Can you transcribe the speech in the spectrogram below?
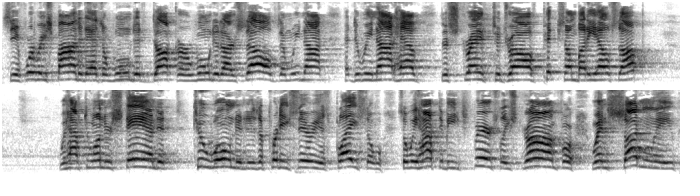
See, if we're responded as a wounded duck or wounded ourselves, and we not do we not have the strength to draw pick somebody else up? We have to understand that too wounded is a pretty serious place, so, so we have to be spiritually strong for when suddenly,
